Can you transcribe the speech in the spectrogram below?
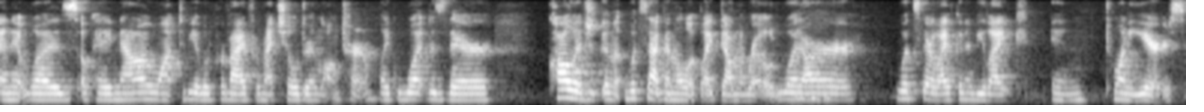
And it was okay. Now I want to be able to provide for my children long term. Like, what does their college gonna? What's that gonna look like down the road? What Mhm. are what's their life gonna be like in 20 years?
